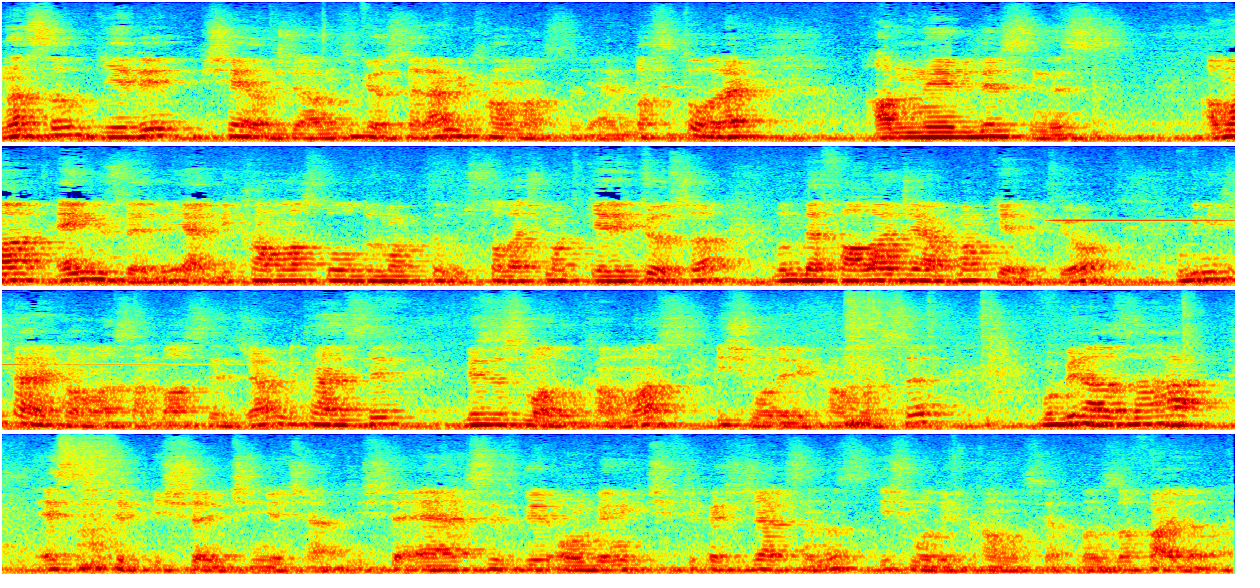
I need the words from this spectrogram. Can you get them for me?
nasıl geri bir şey alacağınızı gösteren bir kanvastır. Yani basit olarak anlayabilirsiniz. Ama en güzeli yani bir kanvas doldurmakta ustalaşmak gerekiyorsa bunu defalarca yapmak gerekiyor. Bugün iki tane kanvastan bahsedeceğim. Bir tanesi Business Model Canvas, iş modeli kanvası. Bu biraz daha eski tip işler için geçerli. İşte eğer siz bir organik çiftlik açacaksanız iş modeli kanvası yapmanıza fayda var.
